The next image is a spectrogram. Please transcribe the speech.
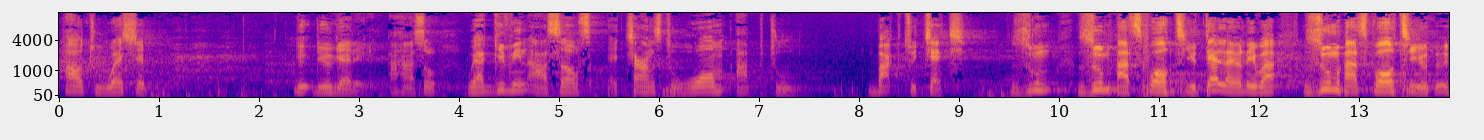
how to worship do, do you get it? Uh-huh. So we are giving ourselves a chance to warm up to back to church. Zoom, Zoom has spoiled you. Tell your neighbor, Zoom has spoiled you.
